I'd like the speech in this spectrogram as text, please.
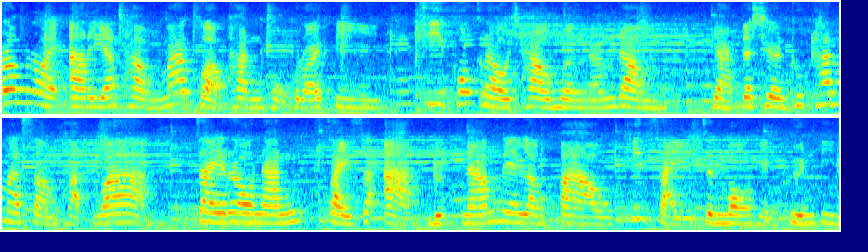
ร่องรอยอารยธรรมมากกว่า 1,600 ปี ที่พวกเราชาวเมืองน้ำดำอยากจะเชิญทุกท่านมาสัมผัสว่า ใจเรานั้นใสสะอาดดุดน้ำในลำปาที่ใสจนมองเห็นพื้นดิน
